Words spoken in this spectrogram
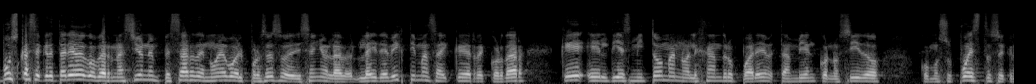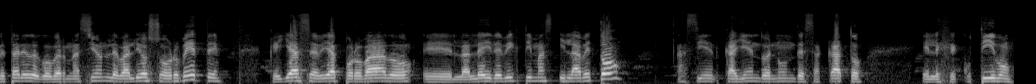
Busca Secretaría de Gobernación empezar de nuevo el proceso de diseño de la ley de víctimas. Hay que recordar que el diezmitómano Alejandro Poiré, también conocido como supuesto secretario de Gobernación, le valió sorbete que ya se había aprobado eh, la ley de víctimas y la vetó, así cayendo en un desacato el Ejecutivo.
